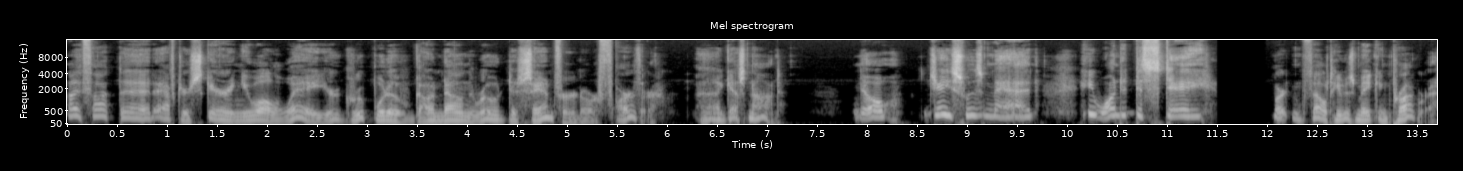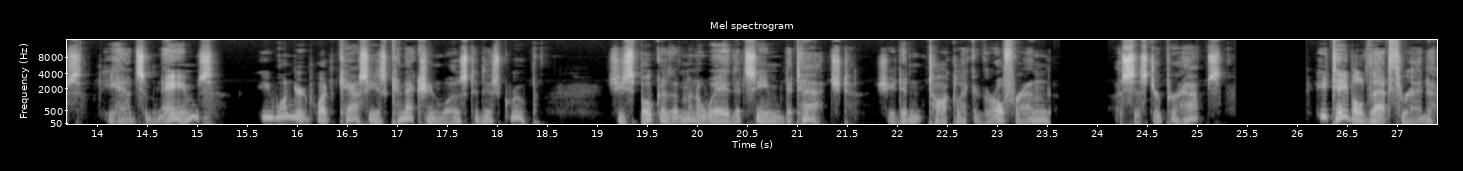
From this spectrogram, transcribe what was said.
I thought that after scaring you all away, your group would have gone down the road to Sanford or farther. I guess not. No, Jace was mad. He wanted to stay. Martin felt he was making progress. He had some names, he wondered what Cassie's connection was to this group. She spoke of them in a way that seemed detached. She didn't talk like a girlfriend, a sister, perhaps. He tabled that thread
